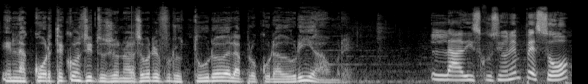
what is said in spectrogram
en la Corte Constitucional sobre el futuro de la Procuraduría, hombre? La discusión empezó,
